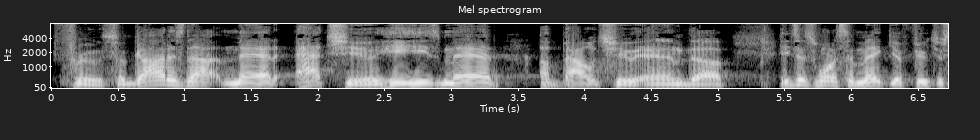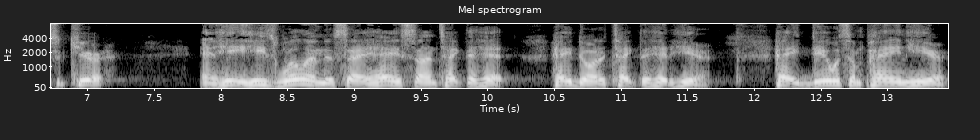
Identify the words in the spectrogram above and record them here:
fruit. So God is not mad at you. He, he's mad about you. And, uh, he just wants to make your future secure. And he, he's willing to say, Hey, son, take the hit. Hey, daughter, take the hit here. Hey, deal with some pain here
